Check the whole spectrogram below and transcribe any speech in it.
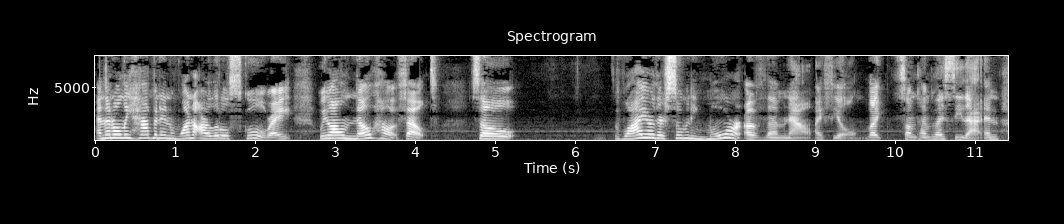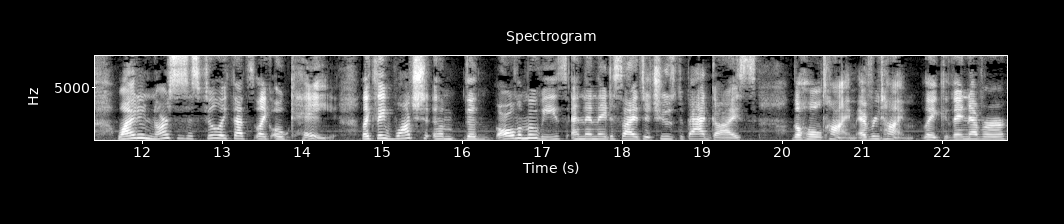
And that only happened in one our little school right? We all know how it felt so why are there so many more of them now i feel? Like sometimes i see that. And why do narcissists feel like that's like okay? Like they watch um, the all the movies and then they decide to choose the bad guys the whole time every time. Like they never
